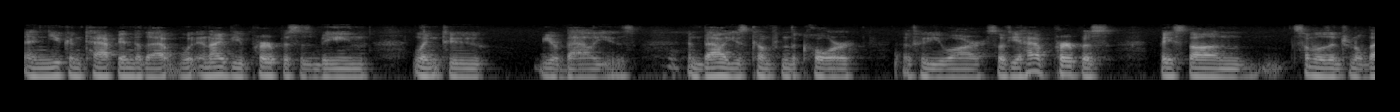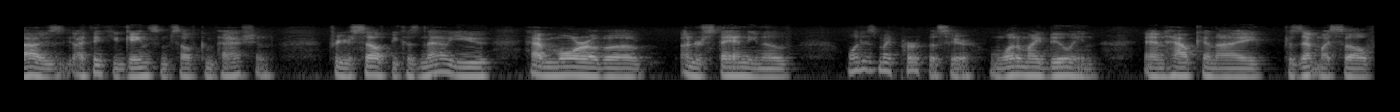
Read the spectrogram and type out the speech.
and you can tap into that, and I view purpose as being linked to your values, mm-hmm. and values come from the core of who you are. So if you have purpose based on some of those internal values, I think you gain some self compassion for yourself because now you have more of a understanding of what is my purpose here? What am I doing? And how can I present myself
